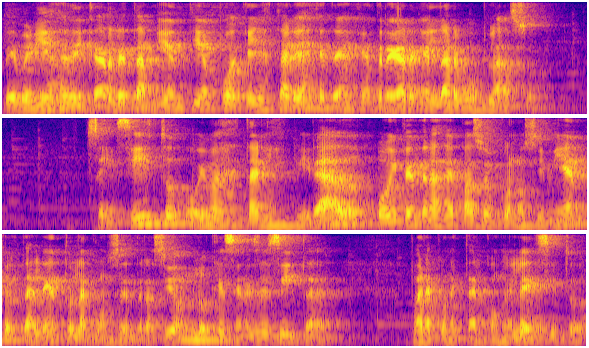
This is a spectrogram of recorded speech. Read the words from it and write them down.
deberías dedicarle también tiempo a aquellas tareas que tengas que entregar en el largo plazo. Se insisto, hoy vas a estar inspirado, hoy tendrás de paso el conocimiento, el talento, la concentración, lo que se necesita para conectar con el éxito.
